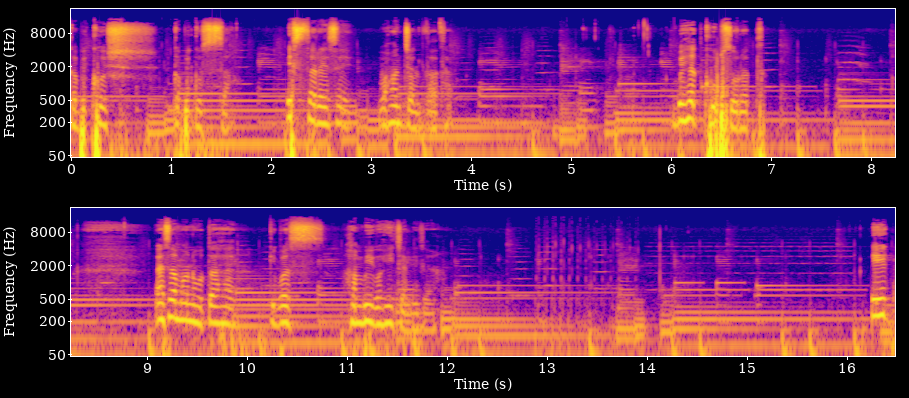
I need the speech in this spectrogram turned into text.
कभी खुश, कभी गुस्सा। इस तरह से वहाँ चलता था। बेहद खूबसूरत। ऐसा मन होता है कि बस हम भी वही चले जाएँ। एक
